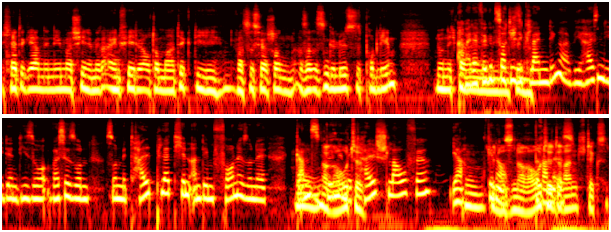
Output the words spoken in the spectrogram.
Ich hätte gerne eine Nähmaschine mit Einfädelautomatik, die, was ist ja schon, also das ist ein gelöstes Problem, nur nicht Aber dafür gibt es doch diese kleinen Dinger. Wie heißen die denn? Die so, weißt du, so ein, so ein Metallplättchen, an dem vorne so eine ganz hm, eine dünne Raute. Metallschlaufe. Ja, hm. genau. Da ist eine Raute dran, dran steckst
